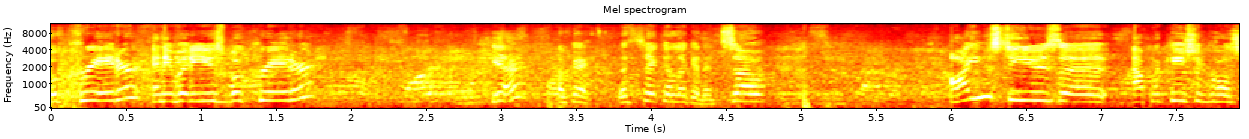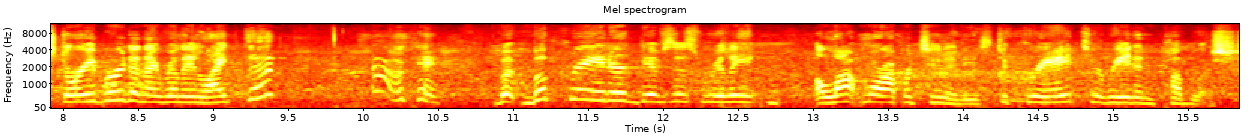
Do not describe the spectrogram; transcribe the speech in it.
Book Creator? Anybody use Book Creator? Yeah? Okay, let's take a look at it. So, I used to use an application called Storybird and I really liked it. Oh, okay, but Book Creator gives us really a lot more opportunities to create, to read, and publish.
